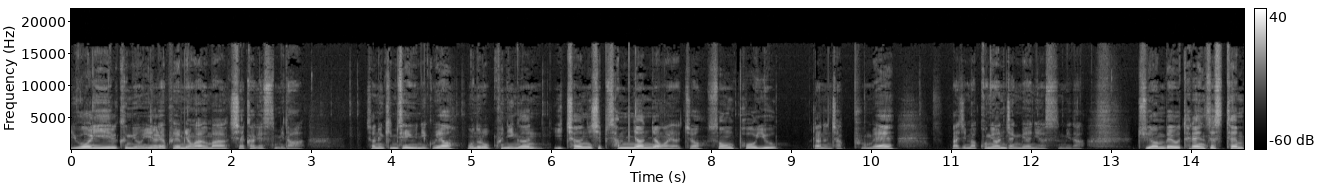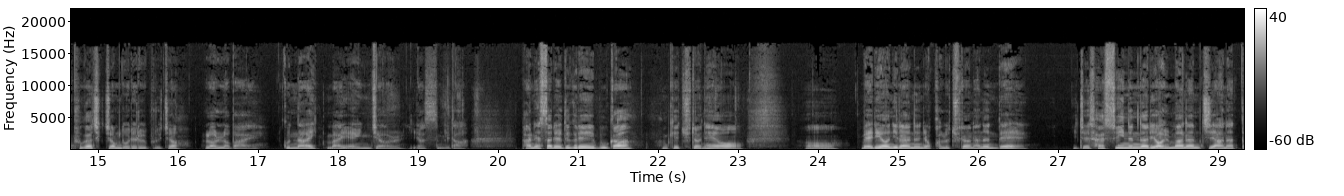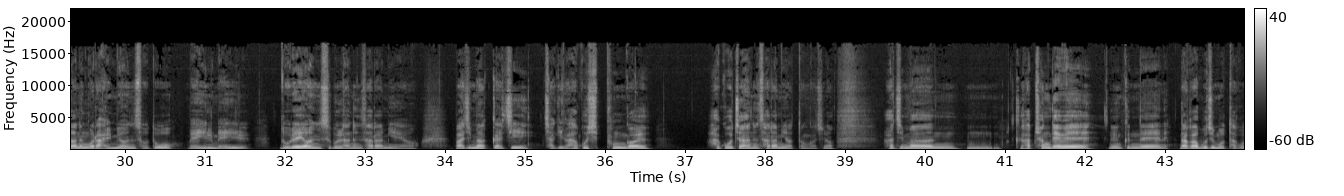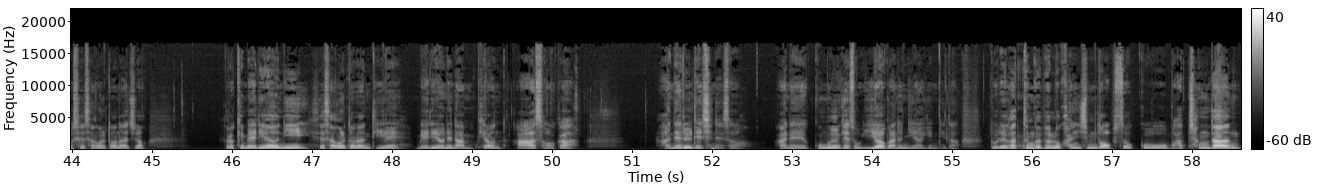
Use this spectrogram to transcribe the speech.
6월 2일 금요일 FM 영화 음악 시작하겠습니다. 저는 김세윤이고요. 오늘 오프닝은 2013년 영화였죠. Song for You라는 작품의 마지막 공연 장면이었습니다. 주연 배우 테렌스 스탬프가 직접 노래를 부르죠. Lullaby, Goodnight My Angel이었습니다. 바네사 레드그레이브가 함께 출연해요. 어, 메리언이라는 역할로 출연하는데 이제 살 수 있는 날이 얼마 남지 않았다는 걸 알면서도 매일매일 노래 연습을 하는 사람이에요. 마지막까지 자기가 하고 싶은 걸 하고자 하는 사람이었던 거죠. 하지만 음, 그 합창 대회는 끝내 나가보지 못하고 세상을 떠나죠. 그렇게 메리언이 세상을 떠난 뒤에 메리언의 남편 아서가 아내를 대신해서 아내의 꿈을 계속 이어가는 이야기입니다. 노래 같은 거 별로 관심도 없었고 뭐 합창단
